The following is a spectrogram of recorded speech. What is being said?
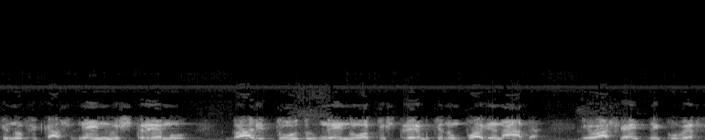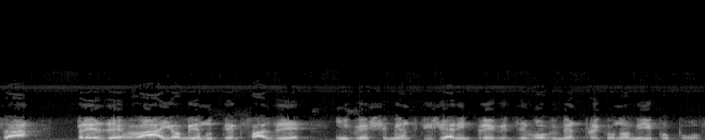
que não ficasse nem no extremo vale tudo, nem no outro extremo que não pode nada. Eu acho que a gente tem que conversar, preservar e ao mesmo tempo fazer investimentos que gerem emprego e desenvolvimento para a economia e para o povo.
